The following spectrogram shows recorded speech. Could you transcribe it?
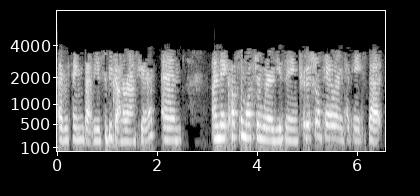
everything that needs to be done around here. And I make custom Western wear using traditional tailoring techniques that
